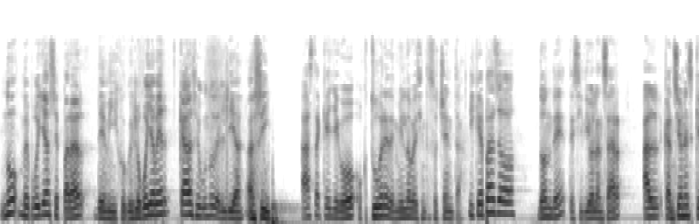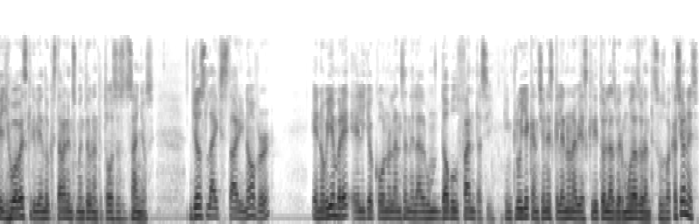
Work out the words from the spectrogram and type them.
No me voy a separar de mi hijo, güey. Lo voy a ver cada segundo del día, así. Hasta que llegó octubre de 1980, ¿Y qué pasó? donde decidió lanzar al- canciones que llevaba escribiendo que estaban en su mente durante todos esos años. Just Like Starting Over. En noviembre, él y Yoko Ono lanzan el álbum Double Fantasy, que incluye canciones que Lennon había escrito en las Bermudas durante sus vacaciones.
